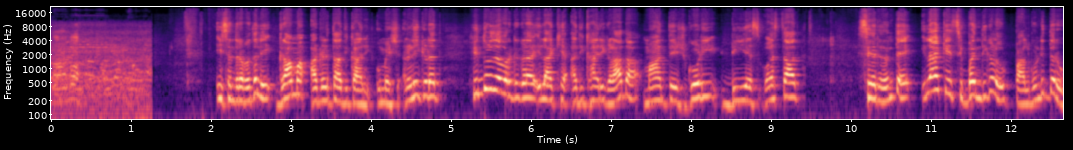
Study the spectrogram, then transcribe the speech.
ಪ್ರಾರಂಭ ಈ ಸಂದರ್ಭದಲ್ಲಿ ಗ್ರಾಮ ಆಡಳಿತಾಧಿಕಾರಿ ಉಮೇಶ್ ಅರಳಿಗಡದ್, ಹಿಂದುಳಿದ ವರ್ಗಗಳ ಇಲಾಖೆ ಅಧಿಕಾರಿಗಳಾದ ಮಹಾಂತೇಶ್ ಗೋಡಿ ಡಿಎಸ್ ವಸ್ತಾದ್ ಸೇರಿದಂತೆ ಇಲಾಖೆ ಸಿಬ್ಬಂದಿಗಳು ಪಾಲ್ಗೊಂಡಿದ್ದರು.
